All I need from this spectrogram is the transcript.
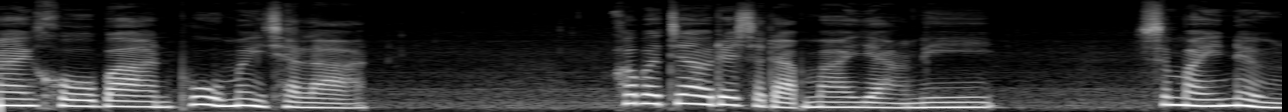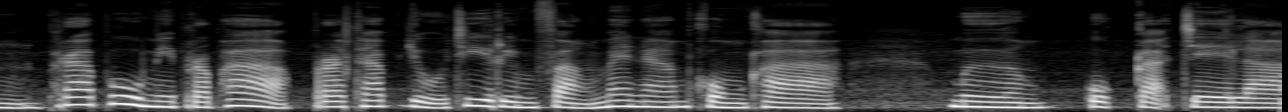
นายโคบาลผู้ไม่ฉลาด ข้าพเจ้าได้สดับมาอย่างนี้ สมัยหนึ่ง พระผู้มีพระภาคประทับอยู่ที่ริมฝั่งแม่น้ำคงคา เมือง อุกกะเจลา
